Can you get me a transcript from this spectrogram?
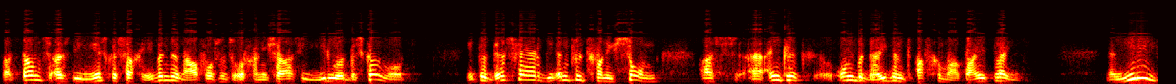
wat tans as die mees gesaghebende navorsingsorganisasie hieroor beskou word, het tot dusver die invloed van die son as uh, eintlik onbeduidend afgemaak, baie klein. Nou hierdie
